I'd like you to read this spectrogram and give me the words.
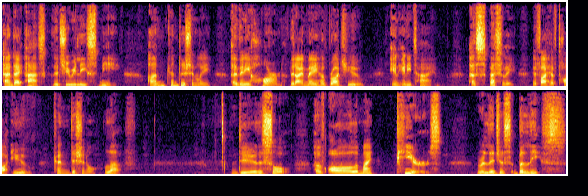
and I ask that you release me unconditionally of any harm that I may have brought you in any time, especially if I have taught you conditional love. Dear the soul of all of my peers, religious beliefs,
